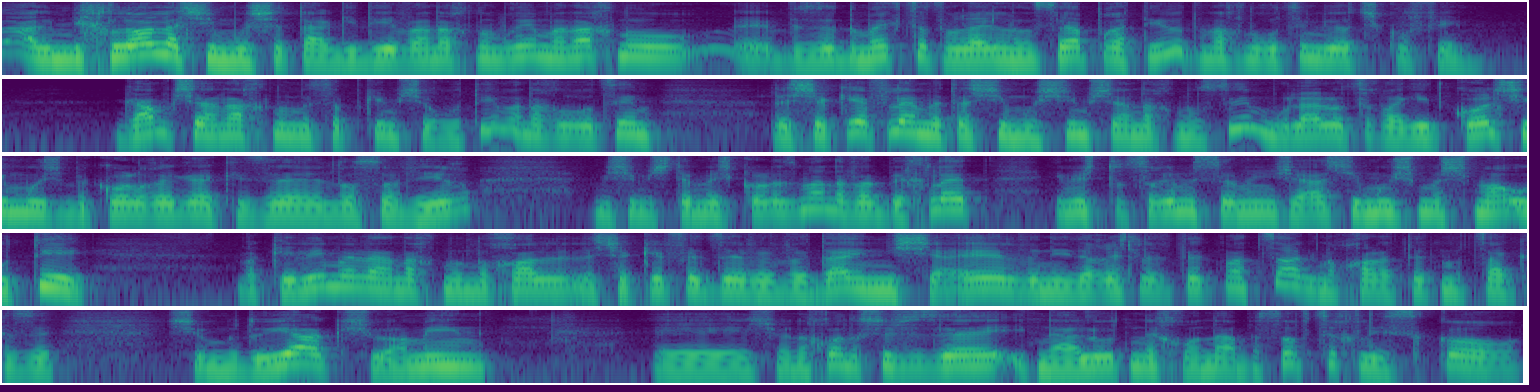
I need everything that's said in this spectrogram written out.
על מכלול השימוש התאגידי, ואנחנו אומרים, אנחנו, אה, וזה דומה קצת אולי לנושא הפרטיות, אנחנו רוצים להיות שקופים. גם כשאנחנו מספקים שירותים, אנחנו רוצים לשקף להם את השימושים שאנחנו עושים, אולי לא צריך להגיד כל שימוש בכל רגע, כי זה לא סביר, מי שמשתמש כל הזמן, אבל בהחלט, אם יש תוצרים מסוימים שהיה שימוש משמעותי בכלים האלה אנחנו נוכל לשקף את זה, ובוודאי נישאל ונידרש לתת מצג, נוכל לתת מצג כזה שהוא מדויק, שהוא אמין, אה, שהוא נכון, אני חושב שזו התנהלות נכונה. בסוף צריך לזכור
